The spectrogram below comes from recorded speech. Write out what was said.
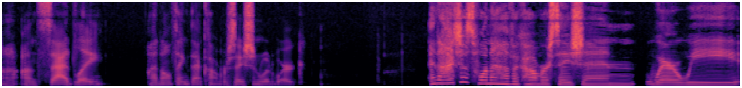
uh, sadly, I don't think that conversation would work. And I just want to have a conversation where we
